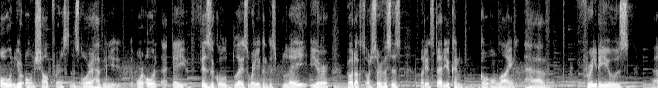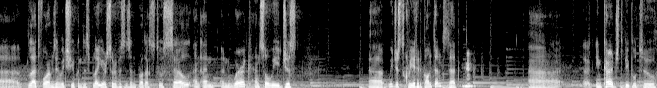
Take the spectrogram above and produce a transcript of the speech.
own your own shop, for instance, or having or own a physical place where you can display your products or services, but instead you can go online, have free to use uh, platforms in which you can display your services and products to sell and and, and work. And so we just uh, we just created content that. Mm-hmm uh, encouraged people to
